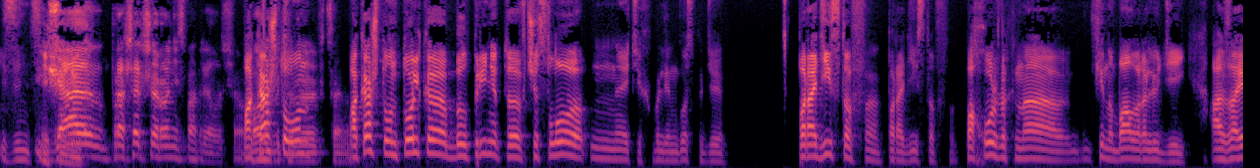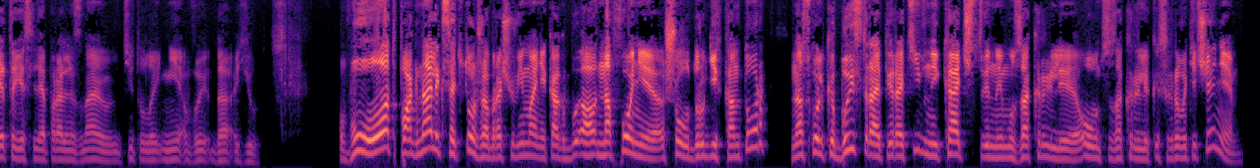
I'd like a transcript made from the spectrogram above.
Извините. Я нет. прошедший Ро не смотрел еще. Пока Может что, он, пока что он только был принят в число этих, блин, господи, пародистов, пародистов, похожих на Фина Баллера людей. А за это, если я правильно знаю, титулы не выдают. Вот, погнали, кстати, тоже обращу внимание, как бы, на фоне шоу других контор, насколько быстро, оперативно и качественно ему закрыли, Оуэнса закрыли с кровотечения.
